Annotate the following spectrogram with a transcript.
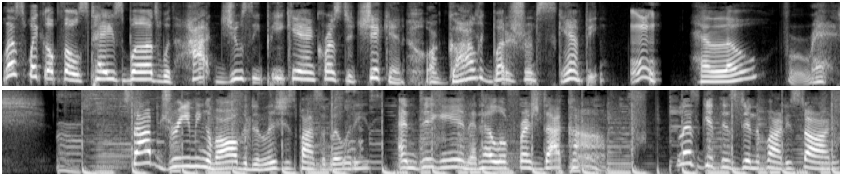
Let's wake up those taste buds with hot, juicy pecan crusted chicken or garlic butter shrimp scampi. Mm. Hello Fresh. Stop dreaming of all the delicious possibilities and dig in at HelloFresh.com. Let's get this dinner party started.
